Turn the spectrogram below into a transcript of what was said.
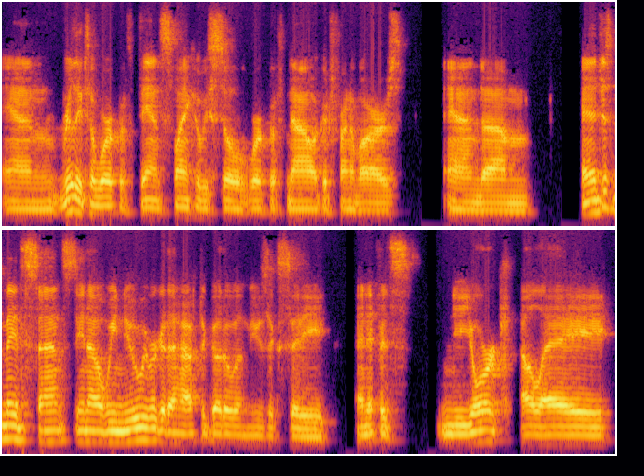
and really to work with Dan Swank, who we still work with now, a good friend of ours. And um, and it just made sense. You know, we knew we were going to have to go to a music city, and if it's New York, L.A.,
